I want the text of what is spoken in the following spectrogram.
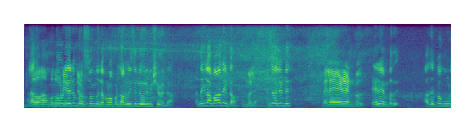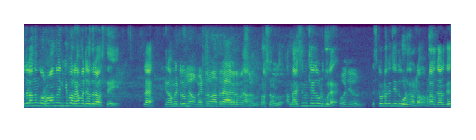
മുപ്പതോ അതിപ്പോ നാൽപ്പതോ ഒന്നും ഓടിയേ ഓടിയാലും പറ്റുള്ളൂ. പ്രശ്നമൊന്നുമില്ല പ്രോപ്പർ സർവീസിന്റെ ഒരു വിഷയമില്ല എന്തെങ്കിലും അപാകത ഉണ്ടോ? ഒന്നുമില്ല. എന്ത് വിലയുണ്ട്? വില ഏഴ് എൺപത് ഏഴ് എൺപത് അതിപ്പോ കൂടുതലൊന്നും കുറവാന്നും എനിക്ക് പറയാൻ പറ്റാത്തൊരവസ്ഥയായി. അല്ലേ? കിലോമീറ്റർ കിലോമീറ്റർ മാത്രമേ ആകെ പ്രശ്നമുള്ളൂ. പ്രശ്നമുള്ളൂ. മാക്സിമം ചെയ്ത് കൊടുക്കൂലേ? ഓ ചെയ്ത് കൊടുക്കും. ഡിസ്കൗണ്ട് ഒക്കെ ചെയ്ത് കൊടുക്കണം കേട്ടോ നമ്മുടെ ആൾക്കാർക്ക്.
